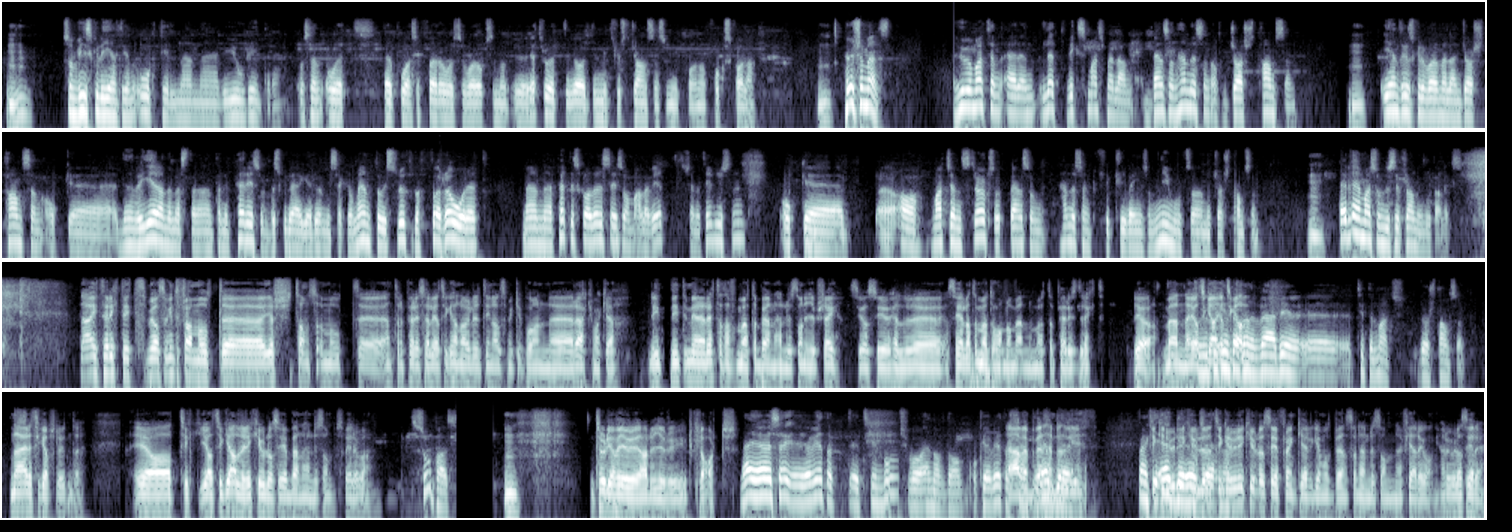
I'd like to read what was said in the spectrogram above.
Mhm. Som vi skulle egentligen åkt till, men eh, vi gjorde inte det. Och sen året därpå, alltså förra året, så var det också någon, eh, Jag tror att det var Demetrius Johnson som gick på någon Fox-gala. Mm. Hur som helst. Huvudmatchen är en lättviktsmatch mellan Benson Henderson och Josh Thompson. Mm. Egentligen skulle det vara mellan Josh Thompson och eh, den regerande mästaren Anthony Pettis och det skulle äga rum i Sacramento i slutet av förra året. Men eh, Pettis skadade sig som alla vet, känner till just nu. Och eh, eh, ja, matchen ströks och Benson Henderson fick kliva in som ny motståndare mot Josh Thompson. Mm. Är det en match som du ser fram emot Alex? Nej, inte riktigt. Men jag såg inte fram emot uh, Josh Thompson mot uh, Anthony Pettis heller. Jag tycker han har glidit in alldeles mycket på en uh, räkmacka. Det är, det är inte mer än rätt att han får möta Ben Henderson i och för sig. Så jag ser ju hellre, jag ser hellre att han möter honom än att möta Pettis direkt. Det gör jag. Men eh, jag tycker, jag tycker inte att han är värdig eh, titelmatch, Josh Thompson? Nej, det tycker jag absolut inte. Jag, tyck, jag tycker aldrig det är kul att se Ben Henderson, så är det bara. Så pass? Det trodde jag vi hade gjort klart. Nej, jag, är säker, jag vet att eh, Tim Boach var en av dem och jag vet att Ja, men Frankie Ben Edgar, Frankie tycker, du det Edgar är kul, tycker du det är kul att se Frank Edgar mot Benson Henderson en fjärde gång? Hade du velat se det?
